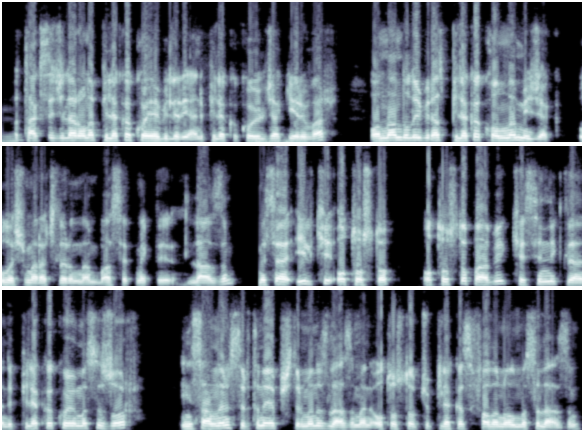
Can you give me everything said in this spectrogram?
hmm. taksiciler ona plaka koyabilir yani plaka koyulacak yeri var. Ondan dolayı biraz plaka konulamayacak ulaşım araçlarından bahsetmek de lazım. Mesela ilki otostop. Otostop abi kesinlikle hani plaka koyması zor. İnsanların sırtına yapıştırmanız lazım. Hani otostopçu plakası falan olması lazım.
